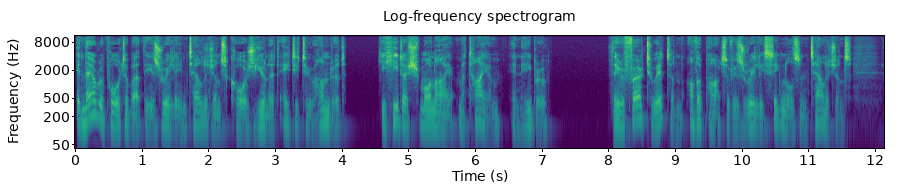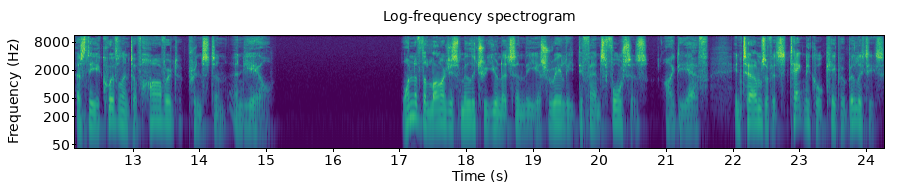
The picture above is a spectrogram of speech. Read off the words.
In their report about the Israeli Intelligence Corps Unit 8200, Yehida Shmonai Matayim in Hebrew, they refer to it and other parts of Israeli signals intelligence as the equivalent of Harvard, Princeton, and Yale. One of the largest military units in the Israeli Defense Forces, IDF, in terms of its technical capabilities.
